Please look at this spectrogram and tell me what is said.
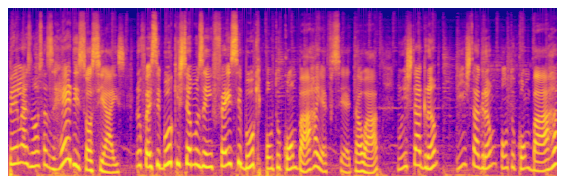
pelas nossas redes sociais. No Facebook estamos em Tauá, no Instagram, instagram.com/barra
